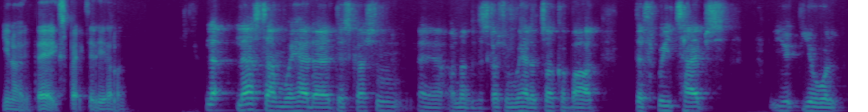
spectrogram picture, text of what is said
you know they expected a yellow. Last time we had a discussion, uh, another discussion, we had a talk about the three types you, you will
